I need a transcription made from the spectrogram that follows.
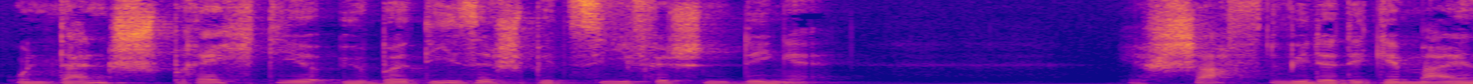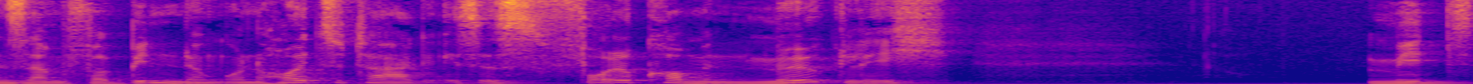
Und dann sprecht ihr über diese spezifischen Dinge. Ihr schafft wieder die gemeinsame Verbindung. Und heutzutage ist es vollkommen möglich, mit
